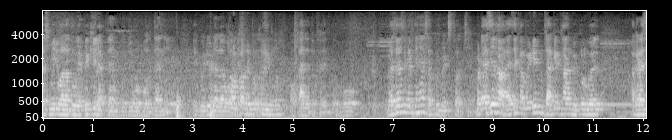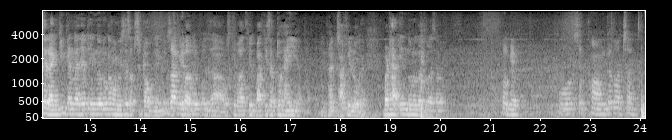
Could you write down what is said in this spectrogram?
कश्मीर वाला तो एपिक ही लगता है हमको जो वो बोलता है नहीं वीडियो डाला हुआ है औकात तो खरीद लो। औकात है तो खरीद लो। वो वैसे वैसे करके हैं सबके बिट्स तो अच्छे हैं। बट ऐसे हाँ as a comedian Zakir Khan Vipul Goyal अगर ऐसे रैंकिंग करना चाहे तो इन दोनों का हम हमेशा सबसे टॉप देंगे। उसके बाद हाँ उसके बाद फिर बाकी सब तो हैं ही इनफैक्ट अच्छा। काफ़ी लोग हैं। बट हाँ इन दोनों का थोड़ा सा ओके वो सब हाँ उनका तो अच्छा है।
